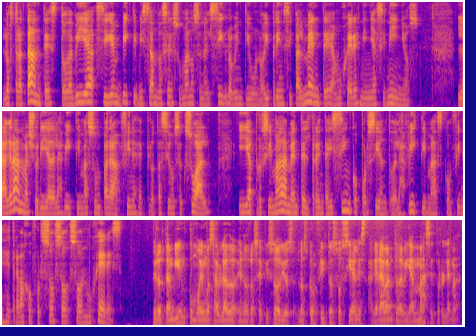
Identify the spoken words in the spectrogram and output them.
Los tratantes todavía siguen victimizando a seres humanos en el siglo XXI y principalmente a mujeres, niñas y niños. La gran mayoría de las víctimas son para fines de explotación sexual, y aproximadamente el 35% de las víctimas con fines de trabajo forzoso son mujeres. Pero también, como hemos hablado en otros episodios, los conflictos sociales agravan todavía más el problema,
